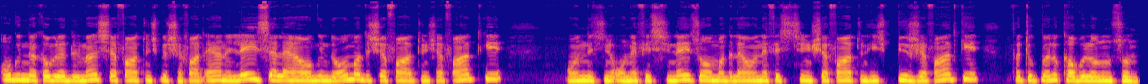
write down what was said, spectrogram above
o günde kabul edilmez şefaatün bir şefaat. E yani leyse leha o günde olmadı şefaatün şefaat ki onun için o nefis için neyse olmadı. Leha o nefis için şefaatün hiçbir şefaat ki fetukbelu kabul olunsun.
